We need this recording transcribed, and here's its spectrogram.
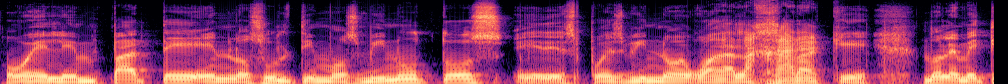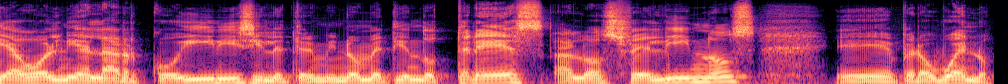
o el empate en los últimos minutos. Eh, después vino Guadalajara que no le metía gol ni al arco iris y le terminó metiendo tres a los felinos. Eh, pero bueno,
